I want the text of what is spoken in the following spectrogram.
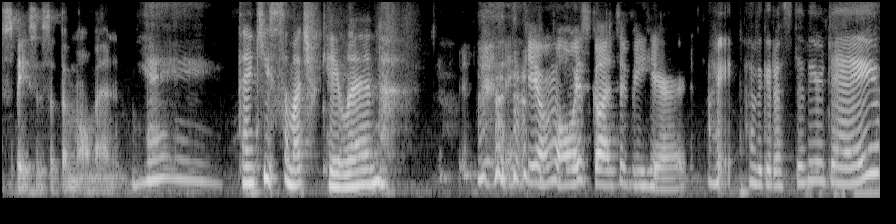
spaces at the moment. Yay. Thank you so much, Caitlin. Thank you. I'm always glad to be here. All right. Have a good rest of your day.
